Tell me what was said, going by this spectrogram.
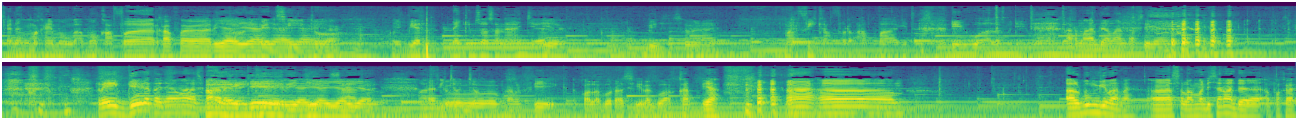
kadang makanya mau nggak mau cover Cover ya ya ya ya. itu. ya. ya biar naikin suasana aja Iya. Lebih sih sebenarnya. Marvi cover apa gitu misalnya Dewa lagu Dewa Armada mantap sih kayaknya. reggae katanya mas, Ah, ya, reggae. reggae, Iya iya iya iya. Satu. Marvi cocok. Marvi kolaborasi lagu akad ya. nah, em, album gimana? Eh, selama di sana ada apakah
